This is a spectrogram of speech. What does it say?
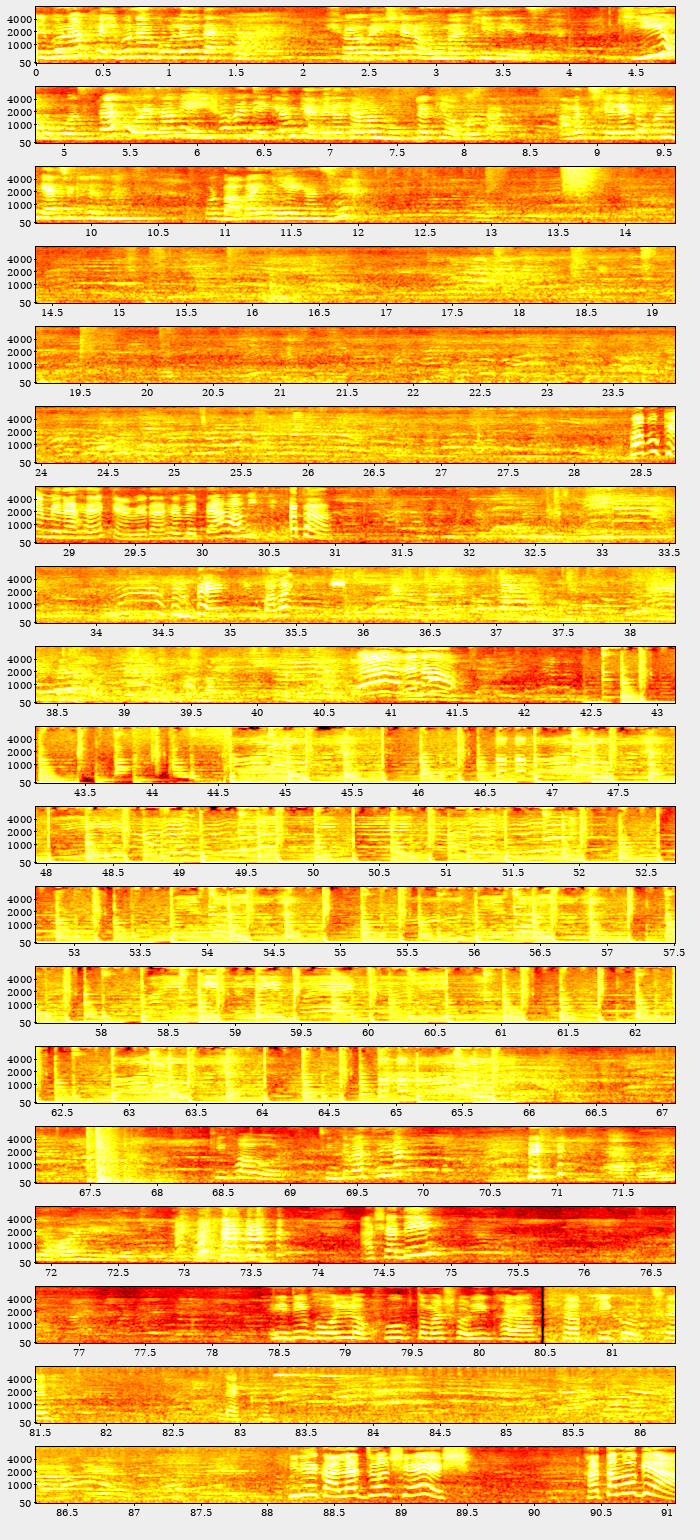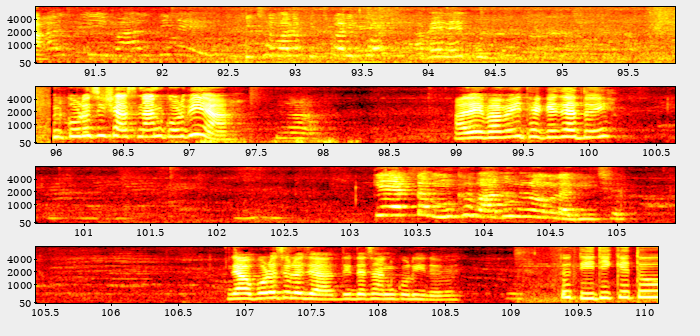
খেলব না খেলব না বলেও দেখো সব এসে রং মাখিয়ে দিয়েছে। কি অবস্থা করেছে? আমি এইসবে দেখলাম ক্যামেরাতে আমার মুখটা কি অবস্থা। আমার ছেলে তো ওখানে গেছে খেলবে ওর বাবাই নিয়ে গেছে। कैमरा है कैमरा है बेटा। हम पापा। थैंक यू बाबा। है ना? চিনতে পারছেন না? আশাদি? দিদি বলল খুব তোমার শরীর খারাপ। সব কি করছে? দেখো। কিরে কালার জল শেষ? খাতাম ও গিয়া? করেছিস স্নান করবি না? আর এভাবেই থেকে যা তুই। কে একটা মুখে বাদুর রং লাগিয়েছে? যা উপরে চলে যা দিদা চান করিয়ে দেবে। তো দিদিকে তো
